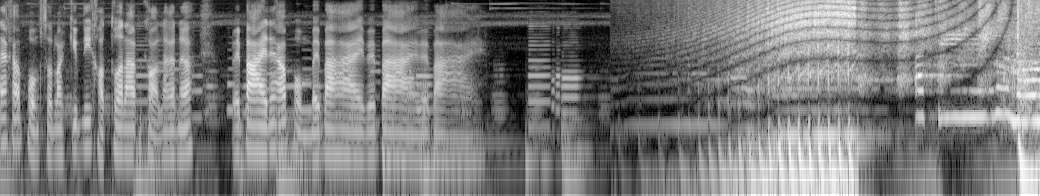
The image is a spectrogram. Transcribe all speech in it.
นะครับผมสำหรับคลิปนี้ขอตัวลาไปก่อนแล้วกันเนาะบ๊ายบายนะครับผมบ๊ายบายบ๊ายบายบ๊ายบาย I think you know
